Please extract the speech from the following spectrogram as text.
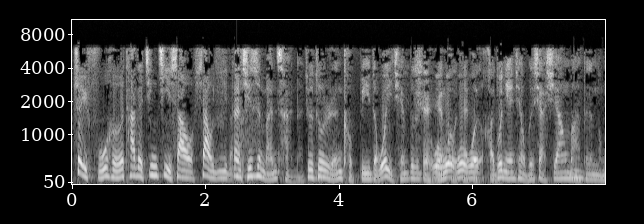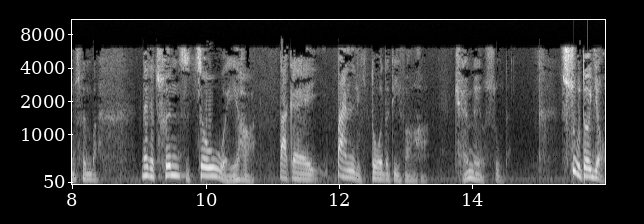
最符合它的经济效效益的。但其实蛮惨的，就都是人口逼的。我以前不是我我我我好多年前我不是下乡嘛，那个农村吧，那个村子周围哈，大概半里多的地方哈，全没有树的，树都有。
